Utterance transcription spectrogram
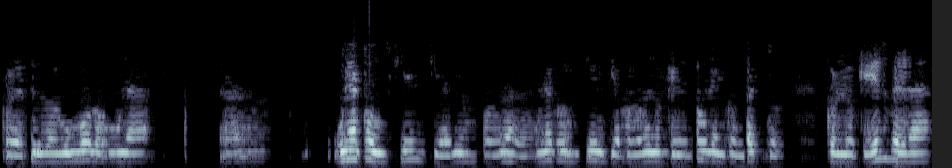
por decirlo de algún modo, una, uh, una conciencia bien formada, una conciencia por lo menos que ponga en contacto con lo que es verdad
